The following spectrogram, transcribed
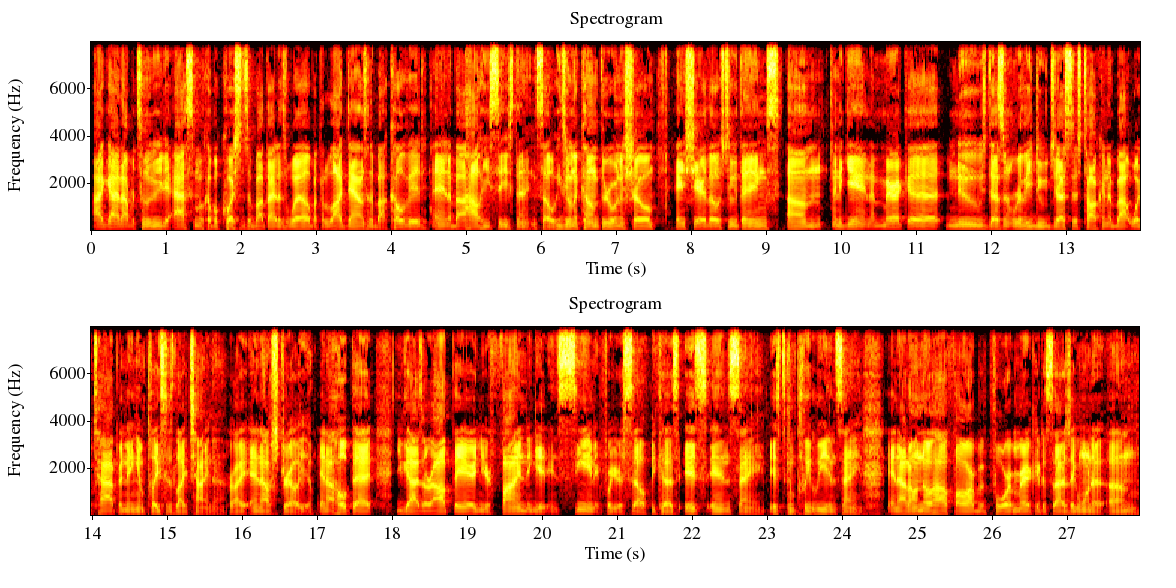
I got an opportunity to ask him a couple questions about that as well, about the lockdowns and about COVID and about how he sees things. So he's going to come through on the show and share those two things. Um, and again, America news doesn't really do justice talking about what's happening in places like China, right? And Australia. And I hope that you guys are out there and you're finding it and seeing it for yourself because it's insane. It's completely insane. And I don't know how far before America decides they want to um,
